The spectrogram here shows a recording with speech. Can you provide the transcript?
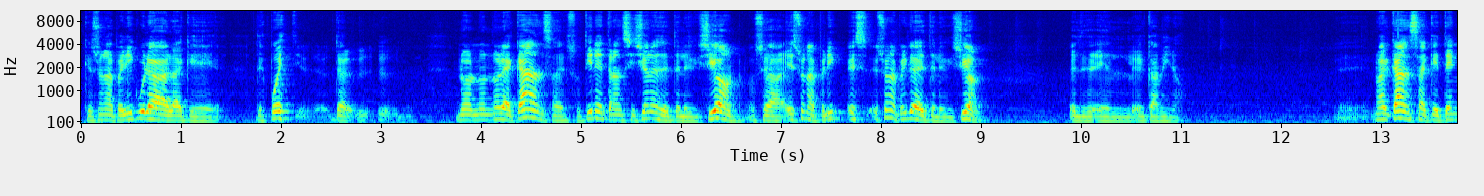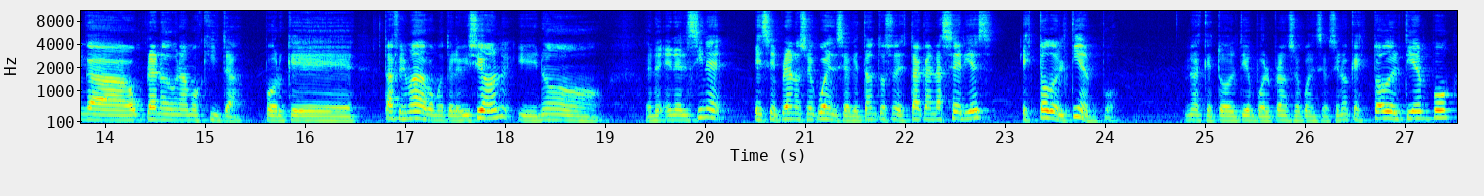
que es una película a la que después no, no, no le alcanza eso. Tiene transiciones de televisión. O sea, es una, es, es, una película de televisión. El, camino. Eh, no alcanza que tenga un plano de una mosquita. Porque está filmada como televisión y no. En, en el cine, ese plano secuencia que tanto se destaca en las series es todo el tiempo. No es que todo el tiempo el plano secuencia, sino que es todo el tiempo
